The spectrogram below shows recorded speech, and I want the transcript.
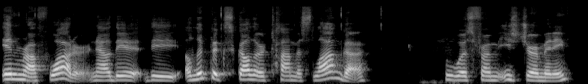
in rough water. Now, the, the Olympic sculler Thomas Lange, who was from East Germany,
